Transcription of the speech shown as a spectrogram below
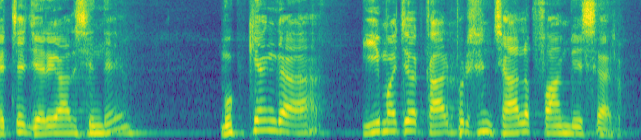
చర్చ జరగాల్సిందే. ముఖ్యంగా ఈ మధ్య కార్పొరేషన్ చాలా ఫామ్ చేశారు.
